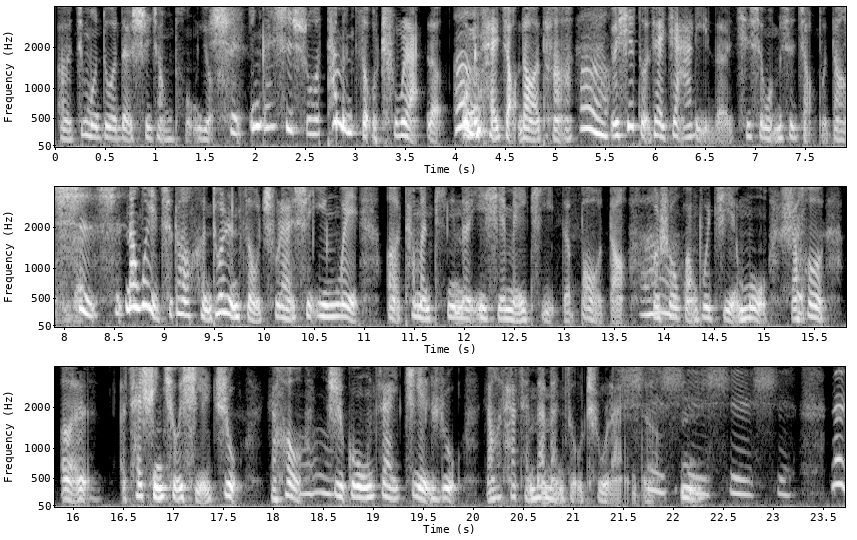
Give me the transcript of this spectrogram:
呃这么多的视障朋友？是，应该是说他们走出来了，我们才找到他。嗯，有些躲在家里的，其实我们是找不到的。是是。那我也知道很多人走出来，是因为呃，他们听了一些媒体的报道，或者说广播节目，然后呃，才寻求协助。然后志工再介入，哦、然后他才慢慢走出来的。是是是是。那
